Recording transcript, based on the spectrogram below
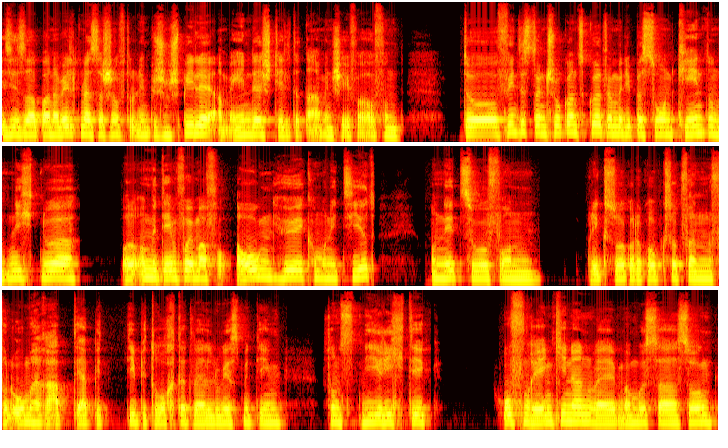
Es ist aber einer Weltmeisterschaft, Olympischen Spiele, am Ende stellt der Damenchef auf. Und da findest du dann schon ganz gut, wenn man die Person kennt und nicht nur und mit dem vor allem auf Augenhöhe kommuniziert und nicht so von, blöd gesagt oder grob gesagt, von, von oben herab, der die betrachtet, weil du wirst mit dem sonst nie richtig offen reden können, weil man muss auch sagen,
